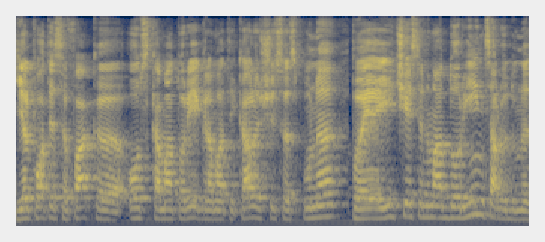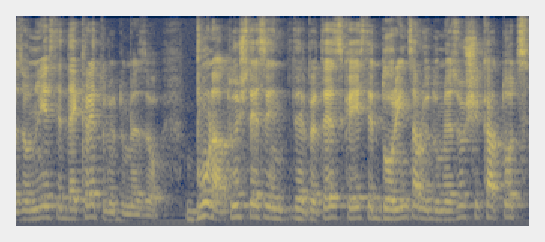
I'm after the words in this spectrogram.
El poate să facă o scamatorie gramaticală și să spună, păi aici este numai dorința lui Dumnezeu, nu este decretul lui Dumnezeu. Bun, atunci trebuie să interpretezi că este dorința lui Dumnezeu și ca toți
